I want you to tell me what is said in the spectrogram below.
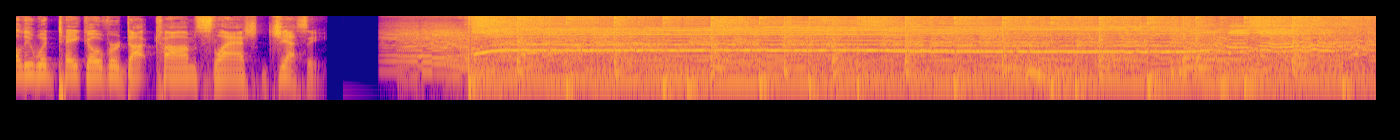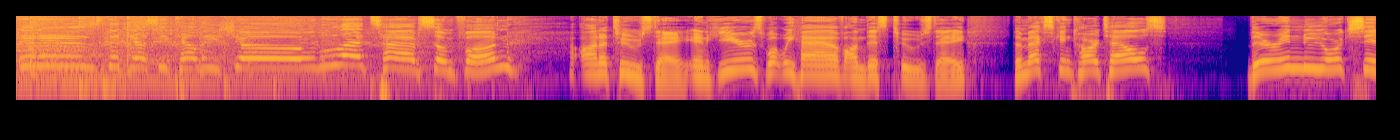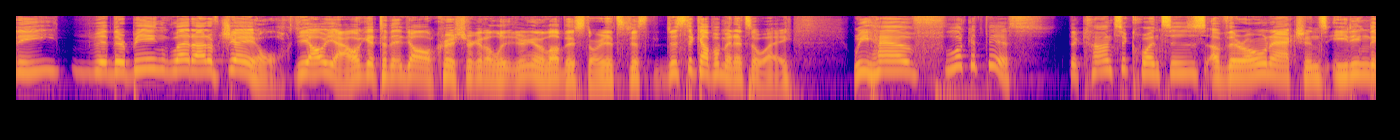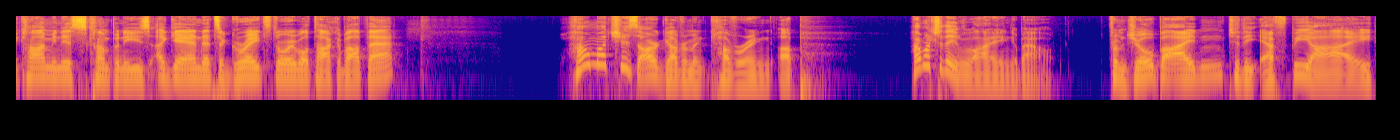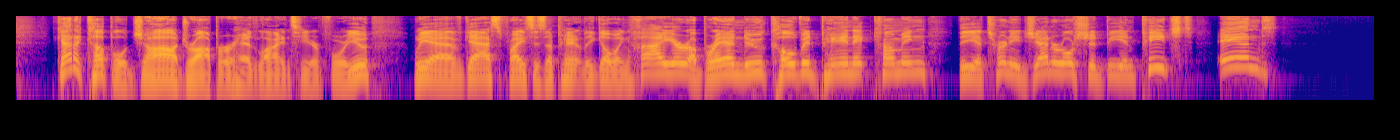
hollywoodtakeover.com slash jesse. It is the jesse kelly show. Let's have some fun on a tuesday. And here's what we have on this tuesday. The mexican cartels they're in New York City. They're being let out of jail. Yeah, oh yeah, I'll get to the. Oh, Chris, you're gonna you're gonna love this story. It's just just a couple minutes away. We have look at this. The consequences of their own actions eating the communist companies. Again, that's a great story. We'll talk about that. How much is our government covering up? How much are they lying about? From Joe Biden to the FBI Got a couple jaw dropper headlines here for you. We have gas prices apparently going higher, a brand new COVID panic coming, the attorney general should be impeached, and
